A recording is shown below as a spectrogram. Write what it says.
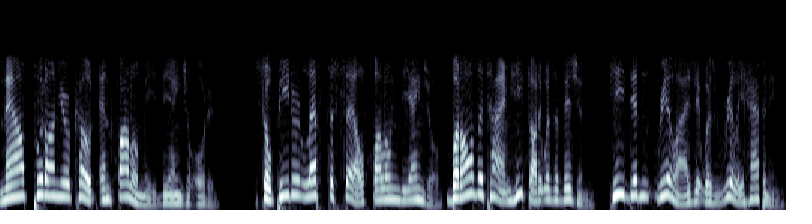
Now put on your coat and follow me, the angel ordered. So Peter left the cell following the angel, but all the time he thought it was a vision. He didn't realize it was really happening.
